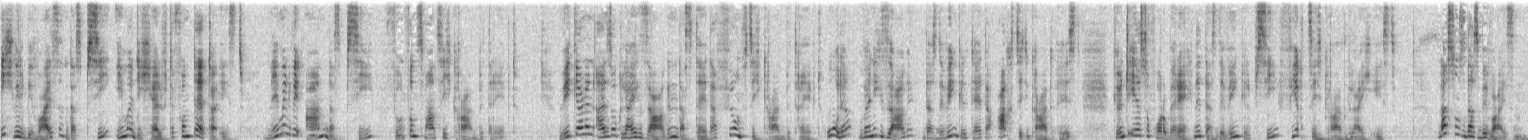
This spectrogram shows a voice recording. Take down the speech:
Ich will beweisen, dass Psi immer die Hälfte von Theta ist. Nehmen wir an, dass Psi 25 Grad beträgt. Wir können also gleich sagen, dass Theta 50 Grad beträgt. Oder wenn ich sage, dass der Winkel Theta 80 Grad ist, könnt ihr sofort berechnen, dass der Winkel Psi 40 Grad gleich ist. Lasst uns das beweisen.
